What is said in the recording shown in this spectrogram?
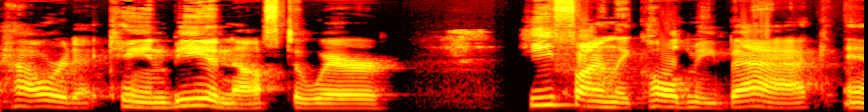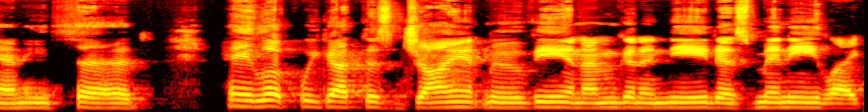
howard at k&b enough to where he finally called me back and he said hey look we got this giant movie and i'm going to need as many like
